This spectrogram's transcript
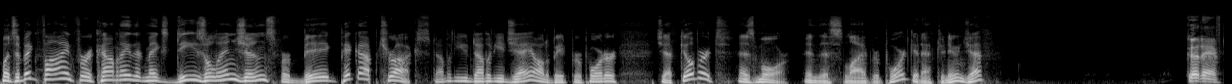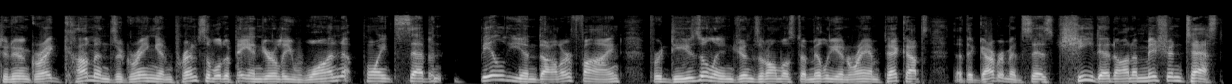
Well, it's a big find for a company that makes diesel engines for big pickup trucks. WWJ Autobeat reporter Jeff Gilbert has more in this live report. Good afternoon, Jeff. Good afternoon, Greg. Cummins agreeing in principle to pay a nearly $1.7 billion dollar fine for diesel engines and almost a million Ram pickups that the government says cheated on a emission test.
